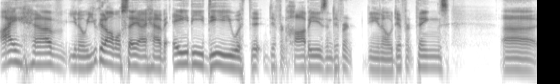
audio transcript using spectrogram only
I have, you know, you could almost say I have ADD with different hobbies and different, you know, different things uh,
